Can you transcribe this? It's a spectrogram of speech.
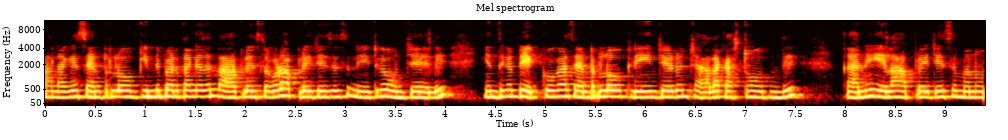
అలాగే సెంటర్లో గిన్నె పెడతాం కదండి ఆ ప్లేస్లో కూడా అప్లై చేసేసి నీట్గా ఉంచేయాలి. ఎందుకంటే ఎక్కువగా సెంటర్లో క్లీన్ చేయడం చాలా కష్టం అవుతుంది కానీ ఇలా అప్లై చేసి మనం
